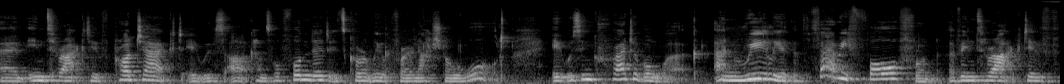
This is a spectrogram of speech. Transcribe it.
um, interactive project. It was Art Council funded. It's currently up for a national award. It was incredible work and really at the very forefront of interactive,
